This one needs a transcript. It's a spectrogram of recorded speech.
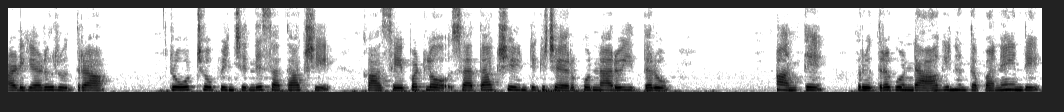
అడిగాడు రుద్ర. రూట్ చూపించింది శతాక్షి కాసేపట్లో శతాక్షి ఇంటికి చేరుకున్నారు ఇద్దరు. అంతే రుద్రగుండ ఆగినంత పనైంది.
